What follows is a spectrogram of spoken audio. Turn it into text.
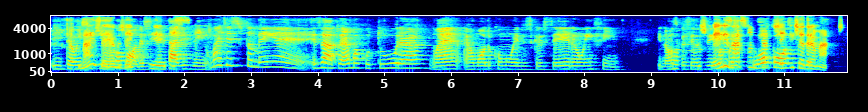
Então isso Mas é, incomoda, esse detalhezinho. Mas isso também é, exato, é uma cultura, não é? É o modo como eles cresceram, enfim. E nós crescemos em Eles acham que a gente é dramático.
